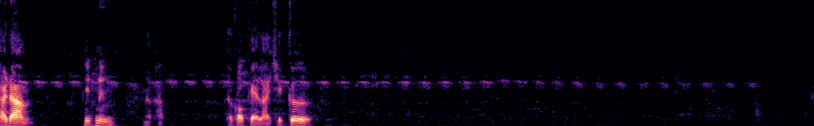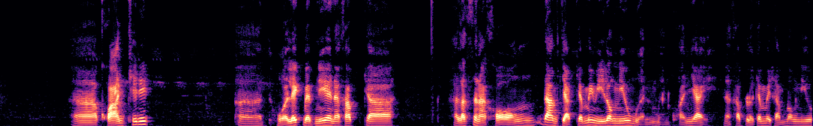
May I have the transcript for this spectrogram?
ท้ายด้ามนิดนึงนะครับ แล้วก็แกะลายเช็คเกอร์ ขวานชนิดหัวเล็กแบบนี้นะครับ จะลักษณะของด้ามจับจะไม่มีร่องนิ้วเหมือนเหมือนขวานใหญ่นะครับ เราจะไม่ทำร่องนิ้ว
